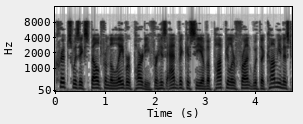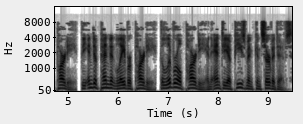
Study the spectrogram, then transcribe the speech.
Cripps was expelled from the Labour Party for his advocacy of a popular front with the Communist Party, the Independent Labour Party, the Liberal Party and anti-appeasement conservatives.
